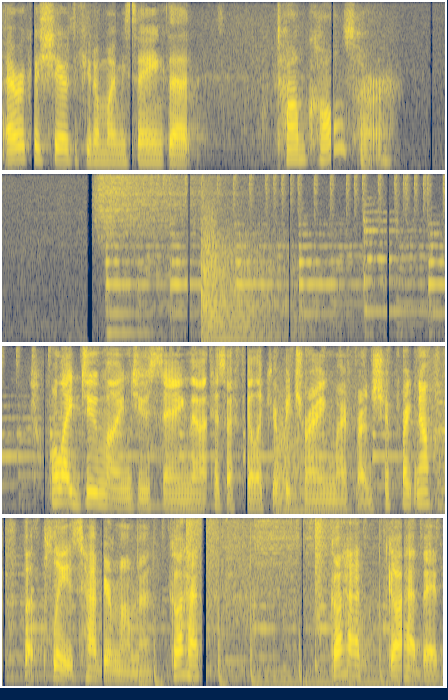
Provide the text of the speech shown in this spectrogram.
Erika shares, if you don't mind me saying, that Tom calls her. Well, I do mind you saying that because I feel like you're betraying my friendship right now. But please have your moment. Go ahead. Go ahead. Go ahead, babe.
